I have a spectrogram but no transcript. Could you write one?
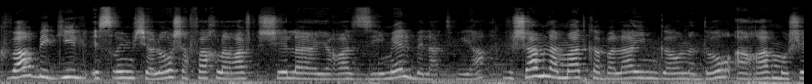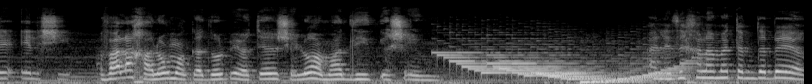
כבר בגיל 23 הפך לרב של העיירה זימל בלטביה, ושם למד קבלה עם גאון הדור, הרב משה אלשיב. אבל החלום הגדול ביותר שלו עמד להתגשם. איזה חלום אתה מדבר?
